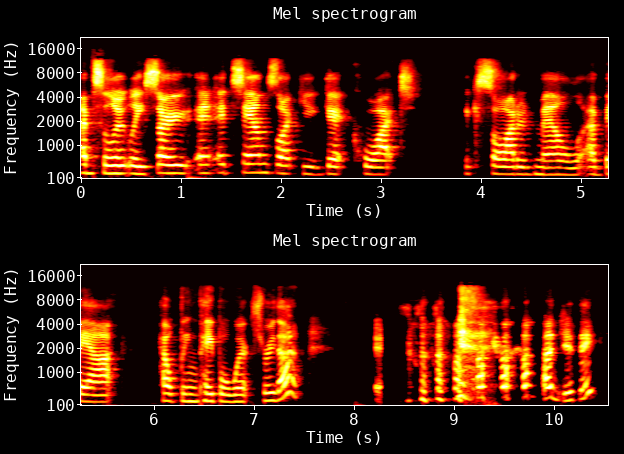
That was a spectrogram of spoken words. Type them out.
absolutely. So it sounds like you get quite excited, Mel, about helping people work through that? do you think?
